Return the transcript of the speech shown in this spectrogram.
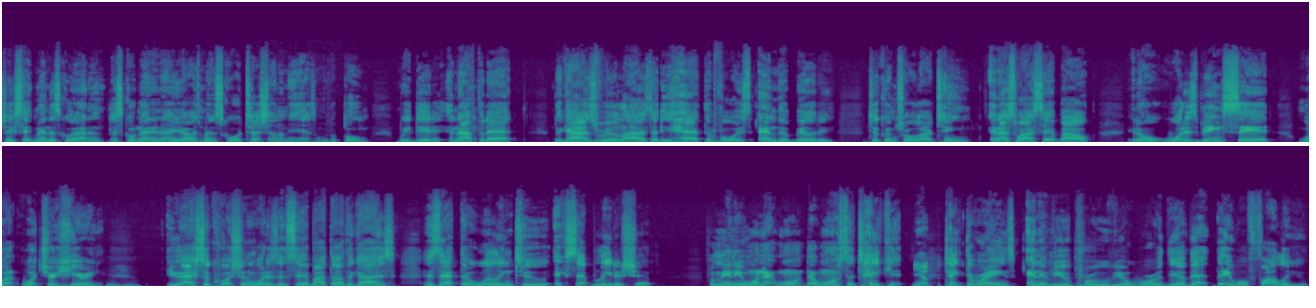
Jake said, "Man, let's go out and let's go 99 yards, man, and score a touchdown on their ass." And we go, boom, we did it. And after that, the guys realized that he had the voice and the ability to control our team. And that's why I say about you know what is being said, what what you're hearing Mm-hmm. You ask the question, what does it say about the other guys? Is that they're willing to accept leadership from anyone that want that wants to take it, Yep. take the reins, and if you prove you're worthy of that, they will follow you.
